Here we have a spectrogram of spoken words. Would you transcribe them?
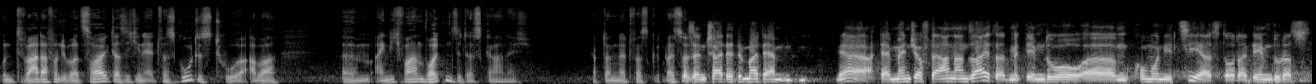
und war davon überzeugt, dass ich ihnen etwas Gutes tue. Aber ähm, eigentlich waren, wollten sie das gar nicht. Ich habe dann etwas, weißt du, Das entscheidet immer der, ja, der Mensch auf der anderen Seite, mit dem du ähm, kommunizierst oder dem du das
